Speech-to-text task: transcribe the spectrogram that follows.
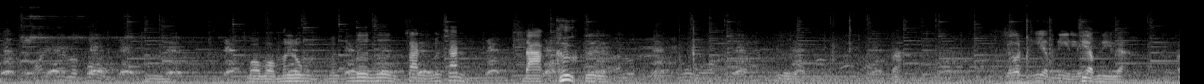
ให้รถพ่ ออืมบอบอมันลงมันเนื่นเนื่นสั้นมันสั้นดากคึกเลยเออไปจอดเทียบนี่เลยเทียบนี่แหละไป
